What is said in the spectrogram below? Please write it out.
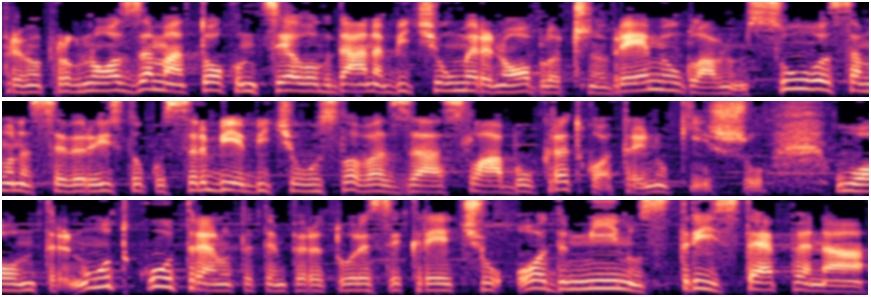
Prema prognozama, tokom celog dana biće umereno oblačno vreme, uglavnom suvo, samo na severoistoku Srbije biće uslova za slabu kratkotrajnu kišu. U ovom trenutku trenutne temperature se kreću od minus 3 stepena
